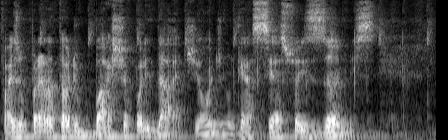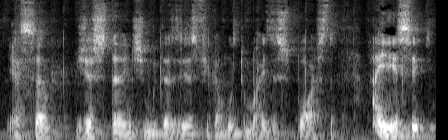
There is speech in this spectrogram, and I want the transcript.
faz um pré-natal de baixa qualidade, onde não tem acesso a exames, essa gestante muitas vezes fica muito mais exposta a esse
